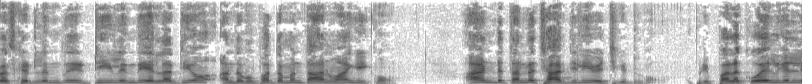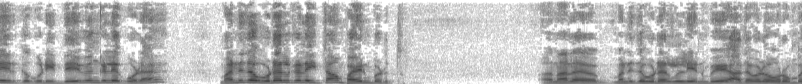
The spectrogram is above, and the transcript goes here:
பேஸ்கெட்லேருந்து டீலேருந்து எல்லாத்தையும் அந்த முப்பத்தம்மன் தான் வாங்கிக்கும். அண்டு தன்னை சார்ஜிலேயே வச்சுக்கிட்டு இருக்கோம். இப்படி பல கோயில்களில் இருக்கக்கூடிய தெய்வங்களே கூட மனித உடல்களை தான் பயன்படுத்தும். அதனால் மனித உடல்கள் என்பது அதை விடவும் ரொம்ப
